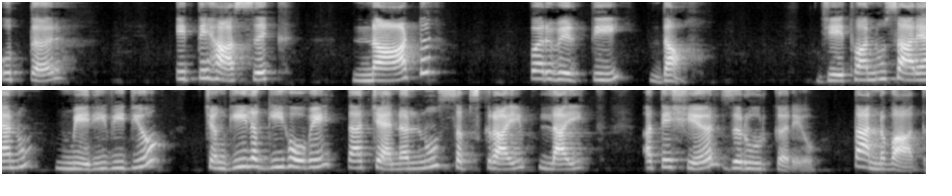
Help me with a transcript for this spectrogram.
ਉੱਤਰ, ਇਤਿਹਾਸਿਕ ਨਾਟ ਪ੍ਰਵਿਰਤੀ ਦਾ। ਜੇ ਤੁਹਾਨੂੰ ਸਾਰਿਆਂ ਨੂੰ ਮੇਰੀ ਵੀਡੀਓ ਚੰਗੀ ਲੱਗੀ ਹੋਵੇ ਤਾਂ ਚੈਨਲ ਨੂੰ ਸਬਸਕ੍ਰਾਈਬ, ਲਾਈਕ ਅਤੇ ਸ਼ੇਅਰ ਜ਼ਰੂਰ ਕਰਿਓ। ਧੰਨਵਾਦ।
